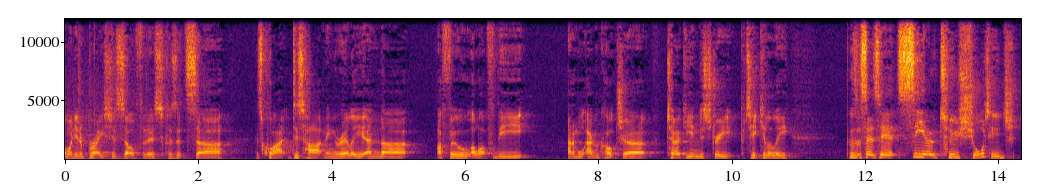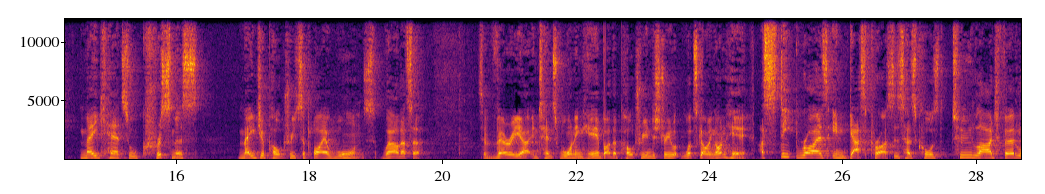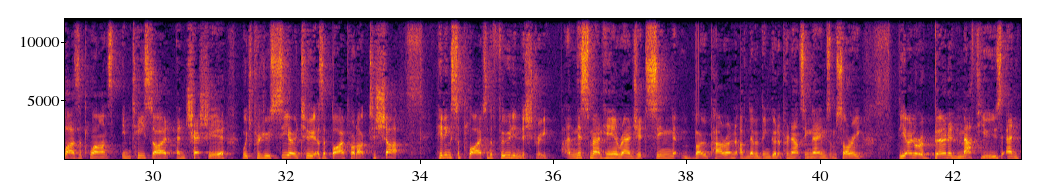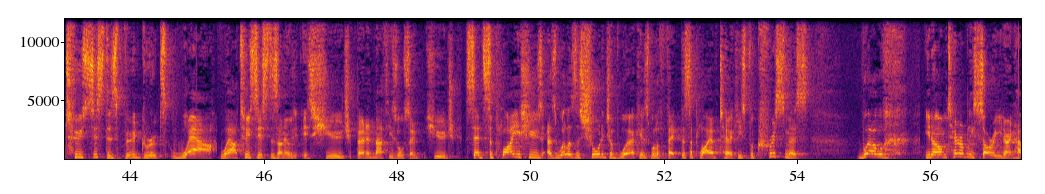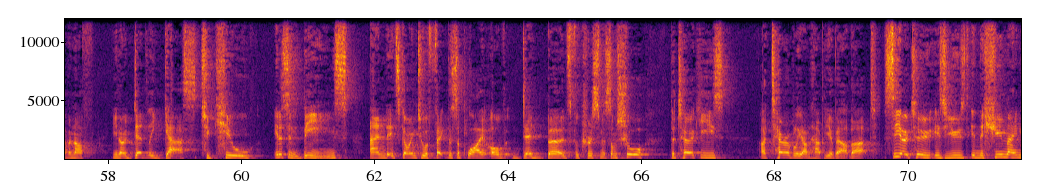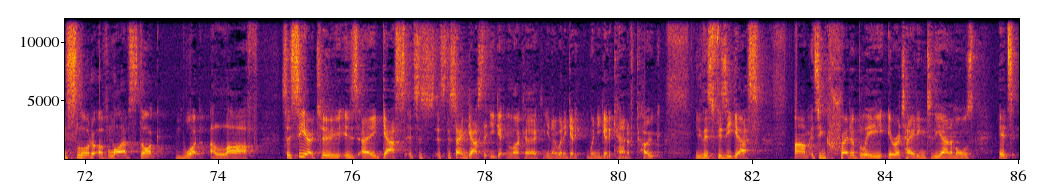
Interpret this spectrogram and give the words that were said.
I want you to brace yourself for this because it's uh, it's quite disheartening, really, and uh, I feel a lot for the animal agriculture, turkey industry, particularly, because it says here CO2 shortage may cancel Christmas. Major poultry supplier warns. Wow, that's a it's a very uh, intense warning here by the poultry industry. What's going on here? A steep rise in gas prices has caused two large fertiliser plants in Teesside and Cheshire, which produce CO2 as a byproduct, to shut, hitting supply to the food industry. And this man here, Ranjit Singh Boparan, I've never been good at pronouncing names, I'm sorry, the owner of Bernard Matthews and Two Sisters Food Groups. Wow. Wow, Two Sisters I know is huge. Bernard Matthews also huge. Said supply issues as well as a shortage of workers will affect the supply of turkeys for Christmas. Well, you know, I'm terribly sorry you don't have enough, you know, deadly gas to kill innocent beings and it's going to affect the supply of dead birds for Christmas. I'm sure the turkeys are terribly unhappy about that. CO2 is used in the humane slaughter of livestock. What a laugh. So CO2 is a gas, it's, a, it's the same gas that you get in like a, you know, when you get a, when you get a can of Coke, this fizzy gas. Um, it's incredibly irritating to the animals. It's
